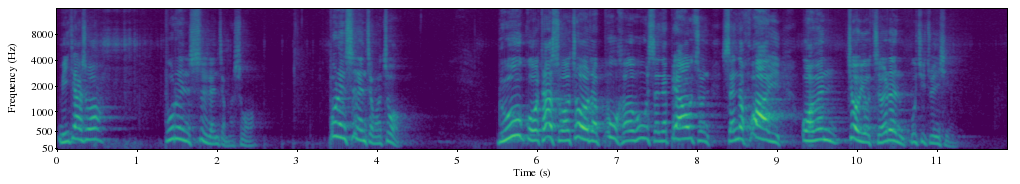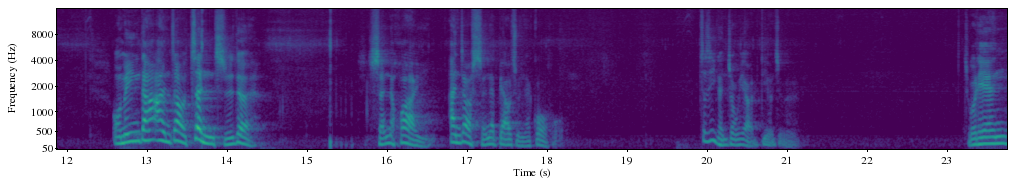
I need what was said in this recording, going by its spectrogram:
米迦说，不论世人怎么说，不论世人怎么做。如果他所做的不合乎神的标准、神的话语，我们就有责任不去遵循。我们应当按照正直的神的话语，按照神的标准来过活，这是一个很重要的地方。昨天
